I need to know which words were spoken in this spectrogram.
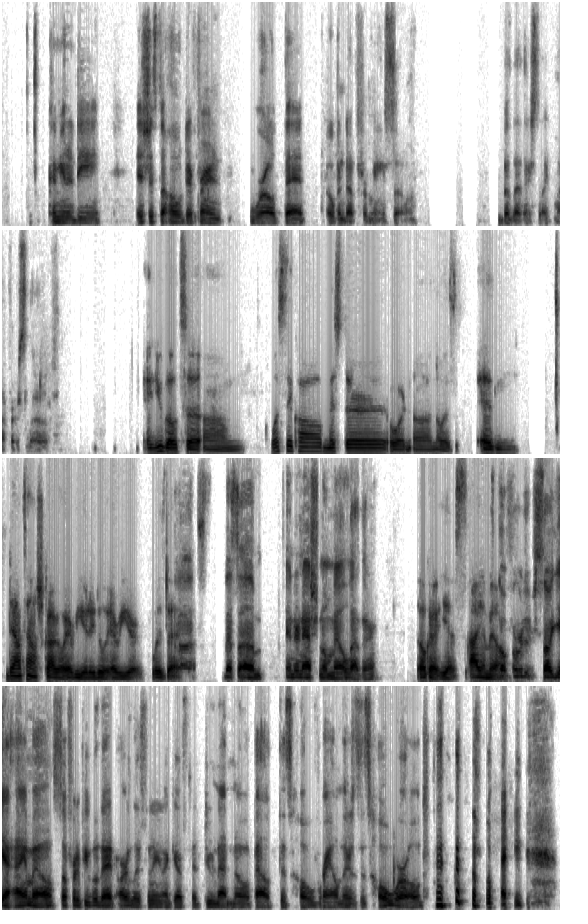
community, it's just a whole different world that opened up for me. So but leather's like my first love. And you go to um, what's it called, Mister or uh, no, it's in downtown Chicago every year. They do it every year. What is that? Uh, that's um international male leather. Okay, yes, IML. So for so yeah, IML. So for the people that are listening, I guess that do not know about this whole realm, there's this whole world. like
